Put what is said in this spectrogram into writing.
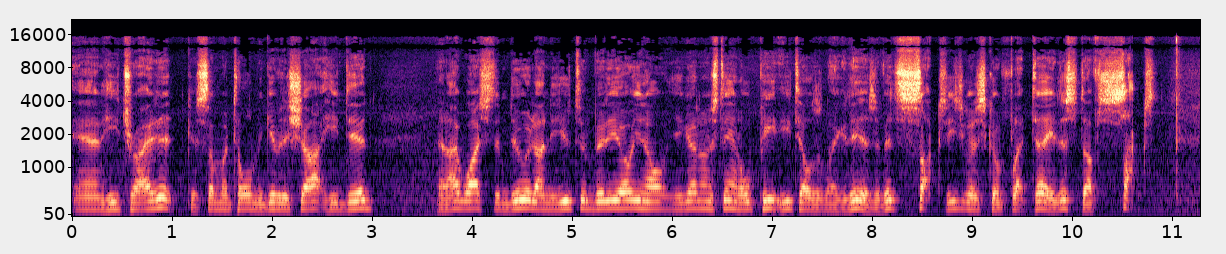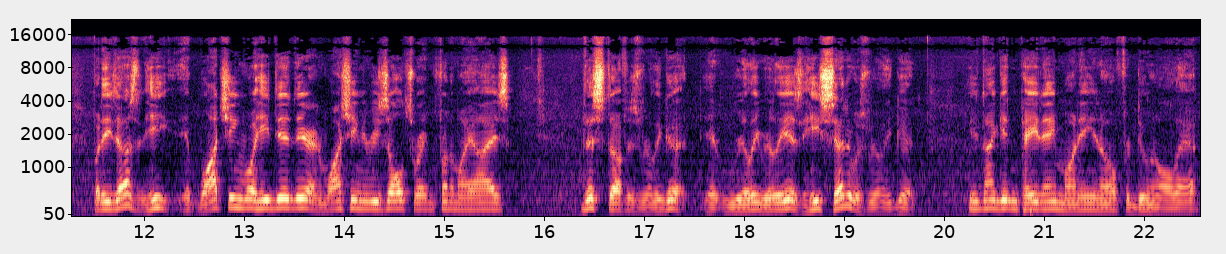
and he tried it because someone told him to give it a shot. He did, and I watched him do it on the YouTube video. You know, you got to understand, old Pete, he tells it like it is. If it sucks, he's just going to flat tell you, this stuff sucks. But he doesn't. He watching what he did there and watching the results right in front of my eyes. This stuff is really good. It really, really is. He said it was really good. He's not getting paid any money, you know, for doing all that.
